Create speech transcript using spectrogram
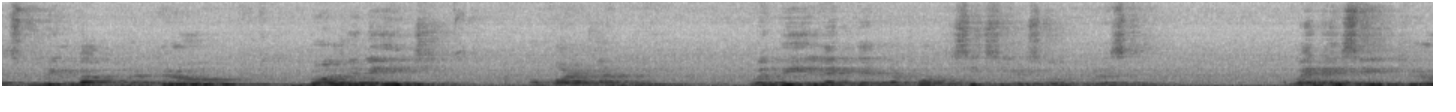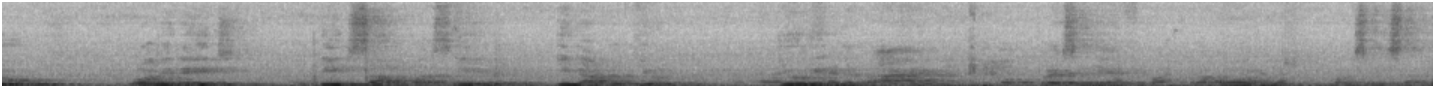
let's bring back the true golden age of our country when we elected a 46 years old president. When I say true golden age, I think some of us here inabot yun during the time of President Ramon Magsaysay.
